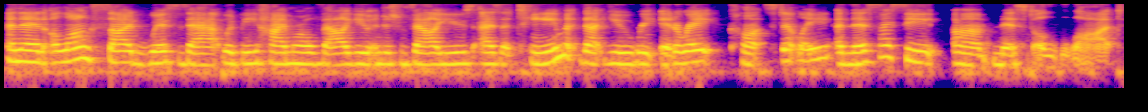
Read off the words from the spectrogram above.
And then alongside with that would be high moral value and just values as a team that you reiterate constantly. And this I see um, missed a lot,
